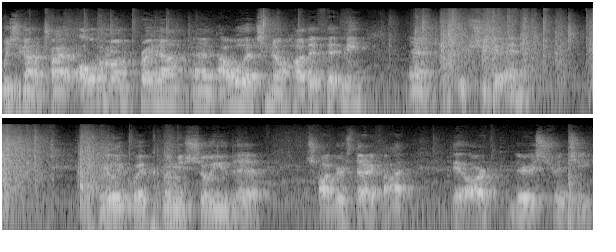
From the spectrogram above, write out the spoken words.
We're just gonna try all of them on right now, and I will let you know how they fit me and if you get any. Really quick, let me show you the joggers that I got. They are very stretchy,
